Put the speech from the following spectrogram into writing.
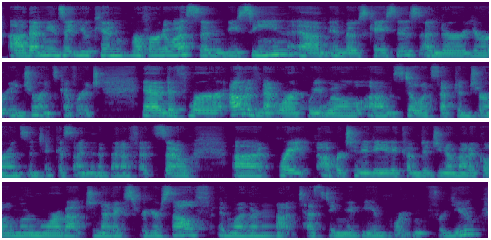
Uh, that means that you can refer to us and be seen um, in most cases under your insurance coverage. And if we're out of network, we will um, still accept insurance and take assignment of benefits. So, uh, great opportunity to come to Genome Medical and learn more about genetics for yourself and whether or not testing may be important for you.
